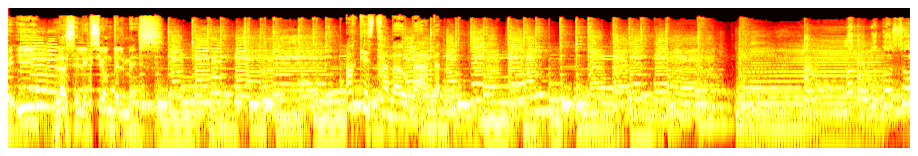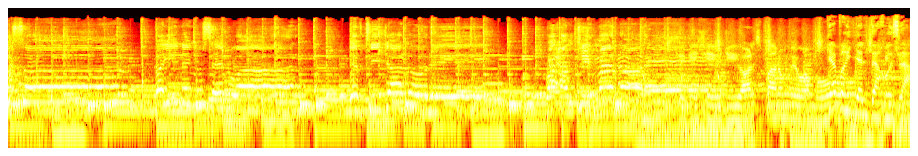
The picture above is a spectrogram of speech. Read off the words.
RFI, la selección del mes. Orchestra Baobab. olhos para o meu amor. Gabriel da Rosa.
